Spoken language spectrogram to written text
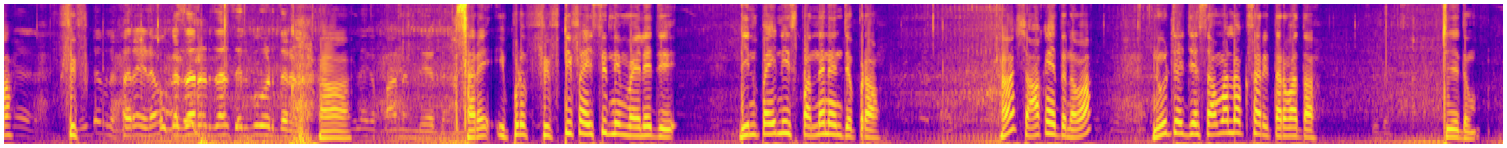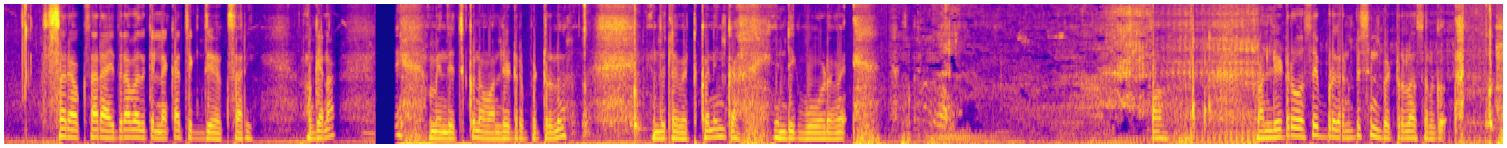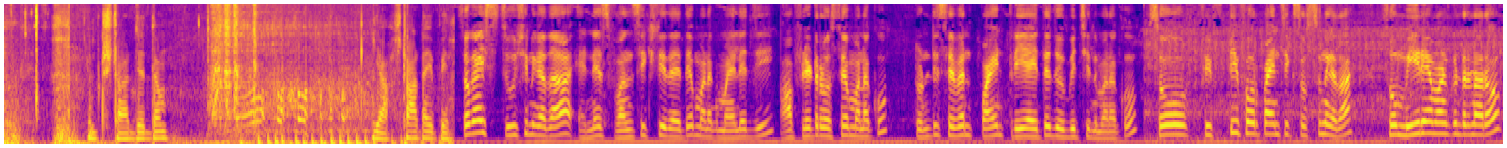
సరే ఇప్పుడు ఫిఫ్టీ ఫైవ్ ఇస్తుంది నీ మైలేజ్ దీనిపై నీ స్పందన ఏం చెప్పురా? షాక్ అవుతున్నావా? నువ్వు చెక్ చేస్తావా? మళ్ళీ ఒకసారి తర్వాత? చేద్దాం. సరే ఒకసారి హైదరాబాద్కి వెళ్ళాక చెక్ చేయి ఒకసారి. ఓకేనా? మేము తెచ్చుకున్న వన్ లీటర్ పెట్రోల్ ఇందులో పెట్టుకొని ఇంకా ఇంటికి పోవడమే. వన్ లీటర్ వస్తే ఇప్పుడు కనిపిస్తుంది పెట్రోల్ అసలు స్టార్ట్ చేద్దాం. యా స్టార్ట్ అయిపోయింది. సో గైస్ చూసింది కదా ఎన్ఎస్ వన్ సిక్స్టీది అయితే మనకు మైలేజ్ హాఫ్ లీటర్ వస్తే మనకు ట్వంటీ సెవెన్ పాయింట్ త్రీ అయితే చూపించింది మనకు. So fifty four point six వస్తుంది కదా. సో మీరేమనుకుంటున్నారో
